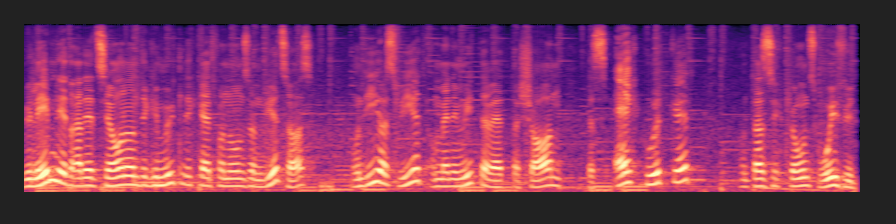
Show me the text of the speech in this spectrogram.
Wir leben die Tradition und die Gemütlichkeit von unserem Wirtshaus und ich als Wirt und meine Mitarbeiter schauen, dass es euch gut geht und dass sich bei uns wohlfühlt.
